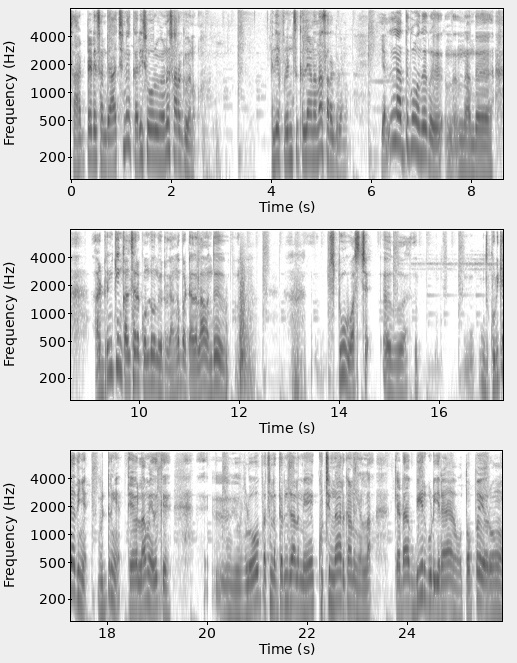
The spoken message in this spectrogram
சாட்டர்டே சண்டே ஆச்சுன்னா கறி சோறு வேணும் சரக்கு வேணும். இதே ஃப்ரெண்ட்ஸு கல்யாணம்னா சரக்கு வேணும். எல்லாத்துக்கும் வந்து அந்த அந்த ட்ரிங்கிங் கல்ச்சரை கொண்டு வந்துக்கிட்டு இருக்காங்க. பட் அதெல்லாம் வந்து டூ ஒஸ்ட்டு இது குடிக்காதீங்க விட்டுருங்க தேவையில்லாமல் எதுக்கு? இவ்வளோ பிரச்சனை தெரிஞ்சாலுமே குச்சின்னா இருக்கானுங்க எல்லாம். கேட்டால் பீர் குடிக்கிறேன் தொப்பை ஏறும்.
